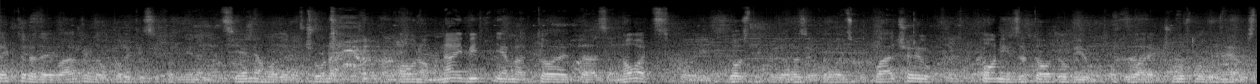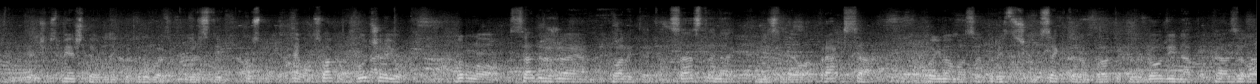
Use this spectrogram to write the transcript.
sektora da je važno da u politici formiranja cijena vode računa o onom najbitnijem, a to je da za novac koji gosti koji dolaze u Hrvatsku plaćaju, oni za to dobiju odgovarajuću uslugu, neovisno gdje će smještaju ili nekoj drugoj vrsti usluge. Evo, u svakom slučaju, vrlo sadržajan, kvalitetan sastanak. Mislim da je ova praksa koju imamo sa turističkim sektorom proteklih godina pokazala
